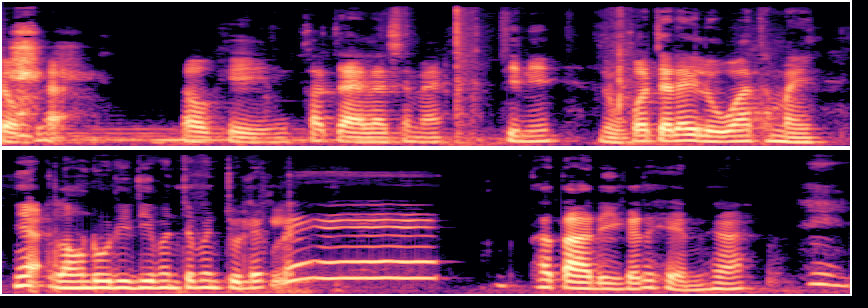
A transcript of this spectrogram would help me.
จบละโอเค เข้าใจแล้วใช่ไหมทีนี้หนูก็จะได้รู้ว่าทำไม เนี่ยลองดูดีๆมันจะเป็นจุดเล็กๆ ถ้าตาดีก็จะเห็นใช่ไหมเห็น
